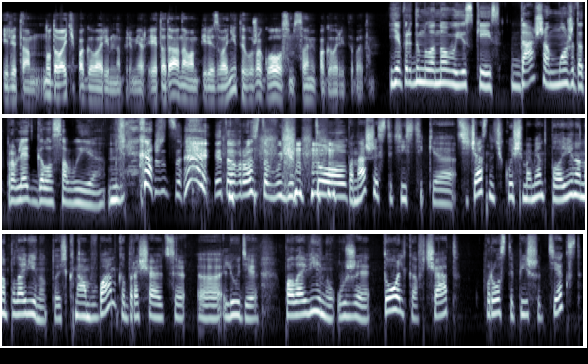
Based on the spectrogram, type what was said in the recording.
Или там, ну, давайте поговорим, например. И тогда она вам перезвонит и уже голосом с вами поговорит об этом. Я придумала новый use case. Даша может отправлять голосовые. Мне кажется, это просто будет топ. По нашей статистике, сейчас на текущий момент половина на половину. То есть к нам в банк обращаются э, люди половину уже только в чат, просто пишут текст,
